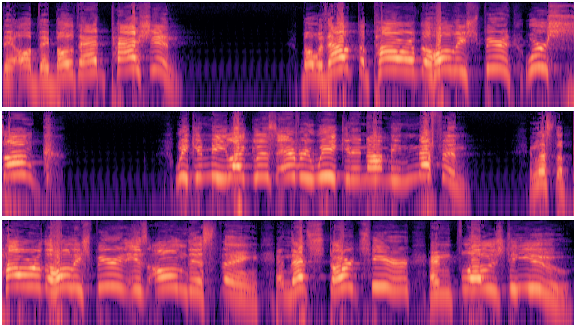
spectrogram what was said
they, all, they both had passion. But without the power of the Holy Spirit, we're sunk. We can meet like this every week and it not mean nothing unless the power of the Holy Spirit is on this thing. And that starts here and flows to you.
